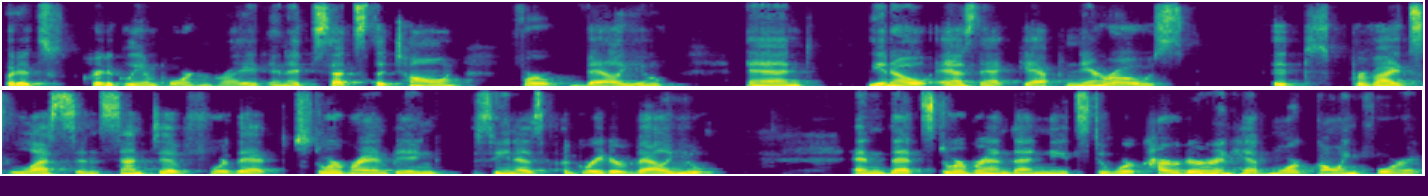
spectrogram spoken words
but it's critically important, right? And it sets the tone for value. And, you know, as that gap narrows, it provides less incentive for that store brand being seen as a greater value. And that store brand then needs to work harder and have more going for it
